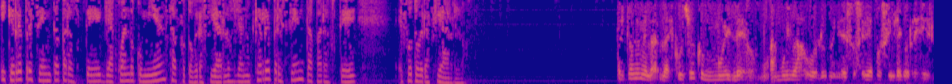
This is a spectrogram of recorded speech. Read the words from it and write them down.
¿Y qué representa para usted ya cuando comienza a fotografiar los llanos? ¿Qué representa para usted eh, fotografiarlo? Perdóneme, la, la, escucho como muy lejos, a muy bajo volumen. ¿Eso sería posible corregirlo?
